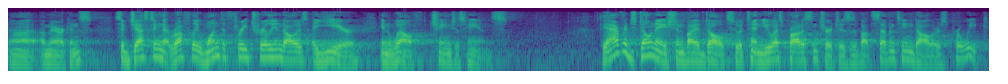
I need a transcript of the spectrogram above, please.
uh, Americans, suggesting that roughly $1 to $3 trillion a year in wealth changes hands. The average donation by adults who attend U.S. Protestant churches is about $17 per week.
